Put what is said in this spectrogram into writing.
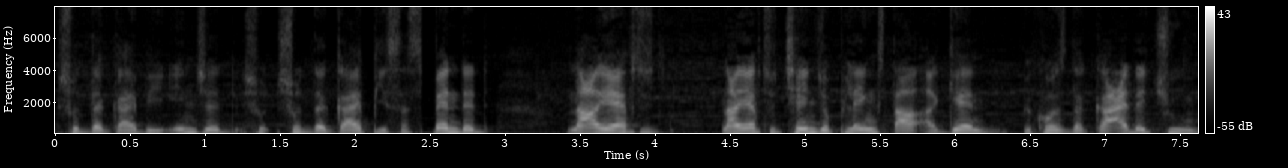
should the guy be injured, should, should the guy be suspended, now you have to now you have to change your playing style again because the guy that you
